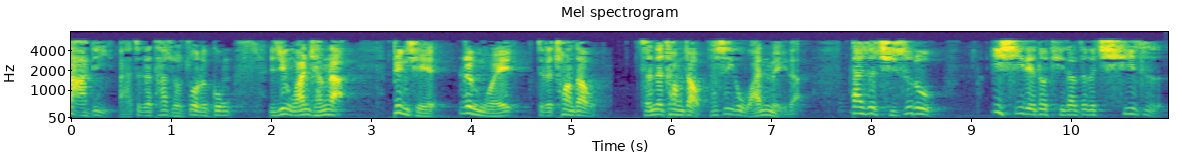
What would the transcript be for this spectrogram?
大地啊，这个他所做的功已经完成了，并且认为这个创造神的创造它是一个完美的。但是启示录一系列都提到这个七字，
